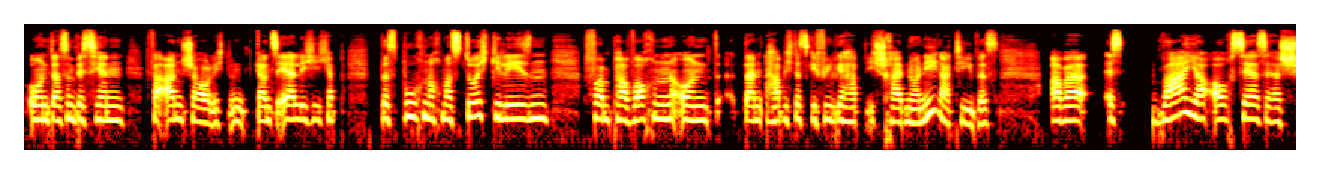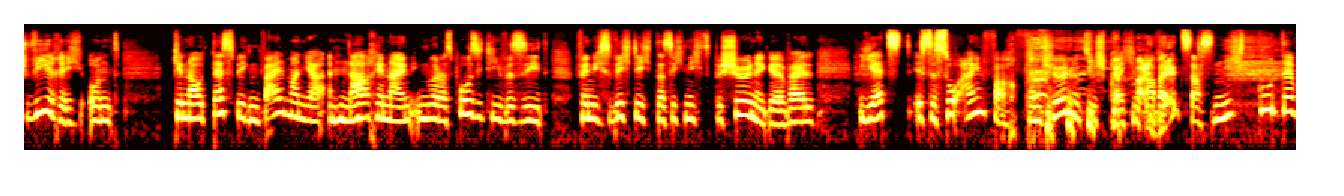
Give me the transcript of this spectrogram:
und das ein bisschen veranschaulicht. Und ganz ehrlich, ich habe das Buch nochmals durchgelesen vor ein paar Wochen und dann habe ich das Gefühl gehabt, ich schreibe nur Negatives. Aber es war ja auch sehr, sehr schwierig und genau deswegen, weil man ja im Nachhinein nur das Positive sieht, finde ich es wichtig, dass ich nichts beschönige, weil jetzt ist es so einfach, vom Schönen zu sprechen, ja, aber jetzt? das Nicht-Gute,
